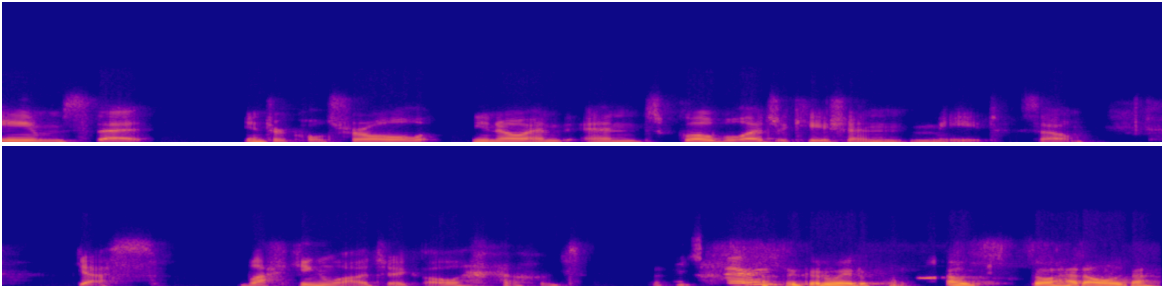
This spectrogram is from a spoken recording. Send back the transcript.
aims that intercultural you know and and global education meet so yes lacking logic all around it's very that's a good way to put oh go ahead olga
